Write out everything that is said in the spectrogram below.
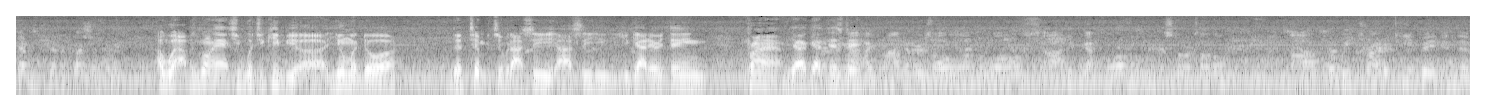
Kevin, do you have a question for me? Uh, well, I was going to ask you what you keep your uh, humidor, the temperature, but I see, I see you, you got everything prime. Y'all got this we thing. got hygrometers all along the walls. Uh, I think we got four of them in the store total. Uh, but we try to keep it in the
